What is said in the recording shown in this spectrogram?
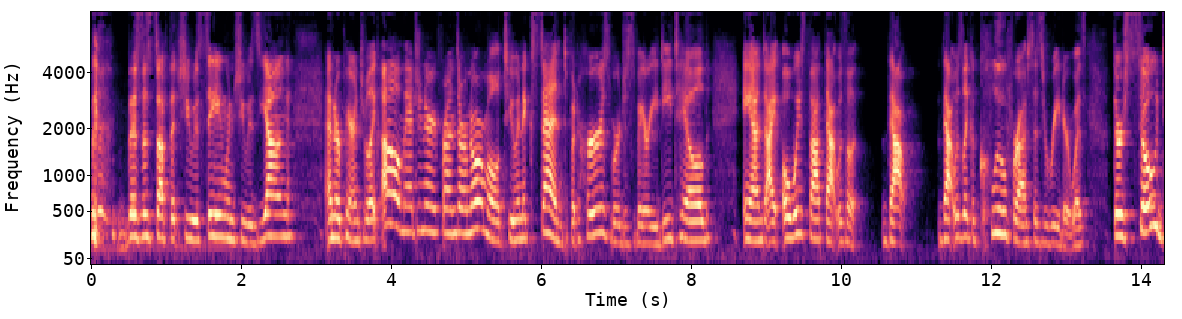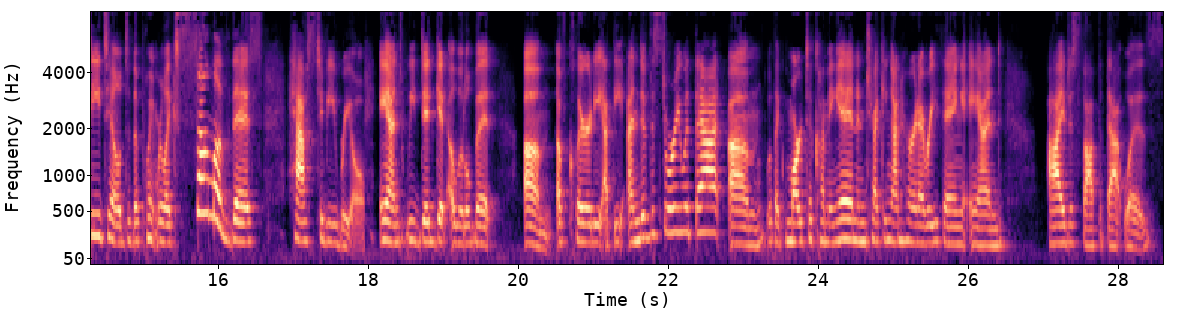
this is stuff that she was seeing when she was young and her parents were like, oh, imaginary friends are normal to an extent, but hers were just very detailed. And I always thought that was a, that, that was like a clue for us as a reader was they're so detailed to the point where like some of this has to be real. And we did get a little bit um, of clarity at the end of the story with that, um, with like Marta coming in and checking on her and everything. And I just thought that that was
